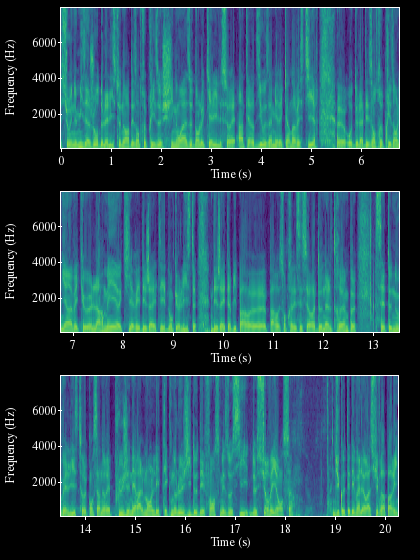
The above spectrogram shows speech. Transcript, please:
sur une mise à jour de la liste noire des entreprises chinoises dans lequel il serait interdit aux Américains d'investir. Euh, au-delà des entreprises en lien avec euh, l'armée, euh, qui avait déjà été donc liste déjà établie par, par son prédécesseur Donald Trump, cette nouvelle liste concernerait plus généralement les technologies de défense, mais aussi de surveillance. Du côté des valeurs à suivre à Paris,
